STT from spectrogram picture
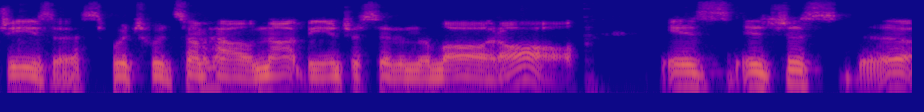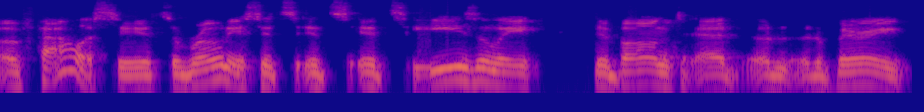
jesus which would somehow not be interested in the law at all is is just a fallacy. It's erroneous. It's it's it's easily debunked at a, at a, very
